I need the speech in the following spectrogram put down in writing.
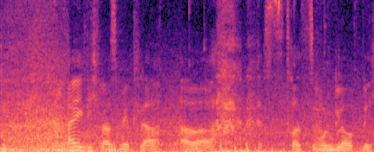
Eigentlich war es mir klar, aber es ist trotzdem unglaublich.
